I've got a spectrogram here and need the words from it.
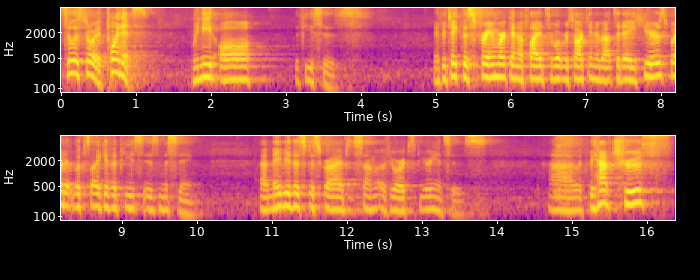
Silly story. Point is, we need all the pieces. If we take this framework and apply it to what we're talking about today, here's what it looks like if a piece is missing. Uh, maybe this describes some of your experiences. Uh, like we have truth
